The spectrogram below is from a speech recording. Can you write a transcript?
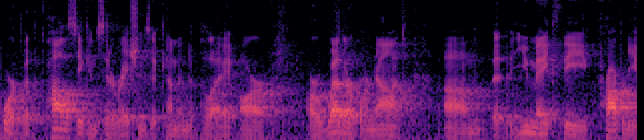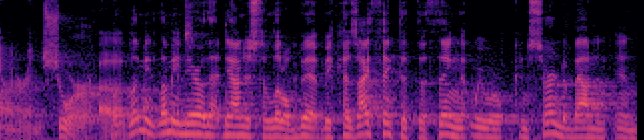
court, but the policy considerations that come into play are, are whether or not um, you make the property owner insurer of. Let me, let me narrow that down just a little bit, because I think that the thing that we were concerned about in, in,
